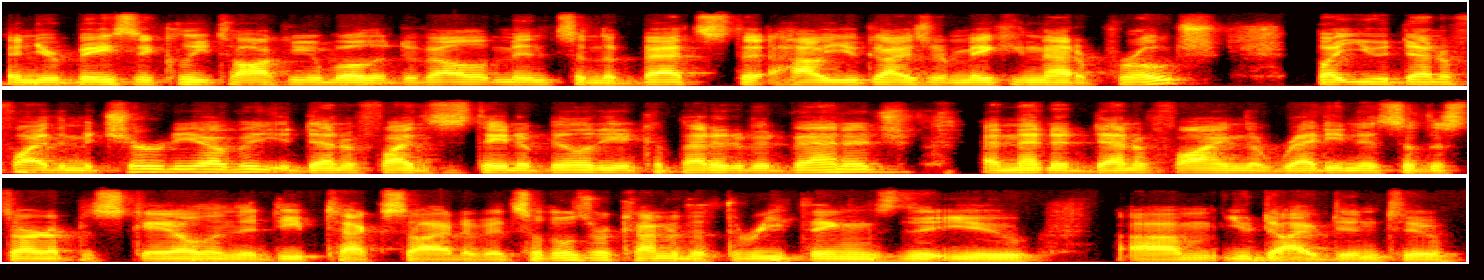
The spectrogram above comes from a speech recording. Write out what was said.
and you're basically talking about the developments and the bets that how you guys are making that approach. But you identify the maturity of it, you identify the sustainability and competitive advantage, and then identifying the readiness of the startup to scale and the deep tech side of it. So those are kind of the three things that you um, you dived into.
